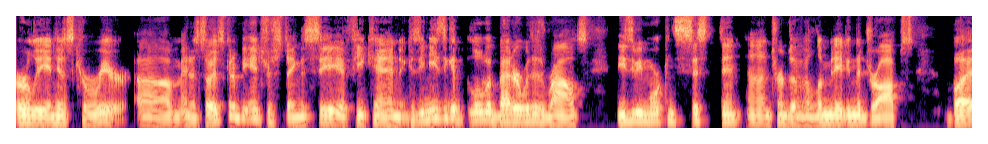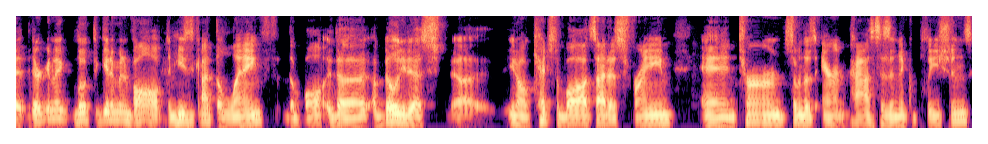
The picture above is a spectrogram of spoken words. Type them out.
early in his career. Um, and so it's going to be interesting to see if he can, because he needs to get a little bit better with his routes, needs to be more consistent uh, in terms of eliminating the drops. But they're going to look to get him involved, and he's got the length, the ball, the ability to, uh, you know, catch the ball outside his frame and turn some of those errant passes into completions.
